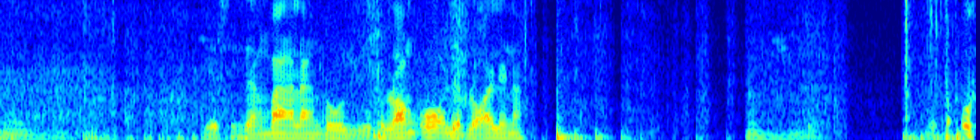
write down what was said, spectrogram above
อืมเดี๋ยวสีทางบ้านกำลังดูอยู่ไปร้องโอ้เรียบร้อยเลยนะอืมเดี๋ยวก็โอ้ย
